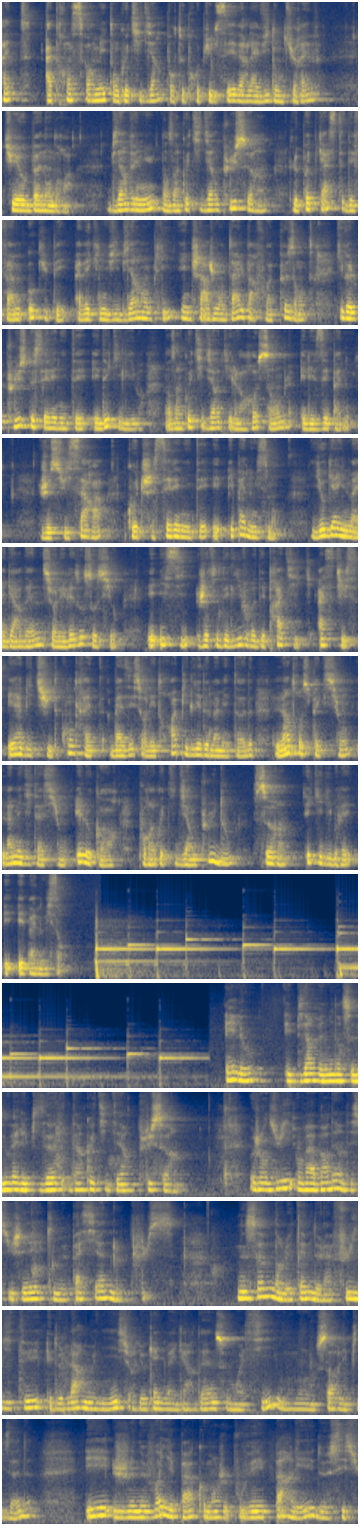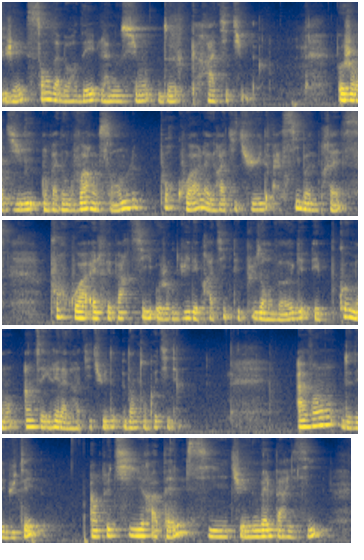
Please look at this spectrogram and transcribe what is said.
Prête à transformer ton quotidien pour te propulser vers la vie dont tu rêves Tu es au bon endroit. Bienvenue dans un quotidien plus serein, le podcast des femmes occupées avec une vie bien remplie et une charge mentale parfois pesante qui veulent plus de sérénité et d'équilibre dans un quotidien qui leur ressemble et les épanouit. Je suis Sarah, coach sérénité et épanouissement, Yoga in My Garden sur les réseaux sociaux et ici, je te délivre des pratiques, astuces et habitudes concrètes basées sur les trois piliers de ma méthode, l'introspection, la méditation et le corps, pour un quotidien plus doux, serein, équilibré et épanouissant. Hello et bienvenue dans ce nouvel épisode d'un quotidien plus serein. Aujourd'hui, on va aborder un des sujets qui me passionne le plus nous sommes dans le thème de la fluidité et de l'harmonie sur Yoga in My Garden ce mois-ci, au moment où sort l'épisode. Et je ne voyais pas comment je pouvais parler de ces sujets sans aborder la notion de gratitude. Aujourd'hui, on va donc voir ensemble pourquoi la gratitude a si bonne presse, pourquoi elle fait partie aujourd'hui des pratiques les plus en vogue et comment intégrer la gratitude dans ton quotidien. Avant de débuter, un petit rappel, si tu es nouvelle par ici,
